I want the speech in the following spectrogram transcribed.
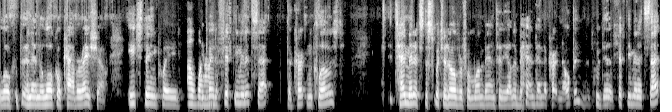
local, and then the local cabaret show. Each thing played. Oh wow! We played a fifty-minute set. The curtain closed. 10 minutes to switch it over from one band to the other band. Then the curtain opened, who did a 50 minute set.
